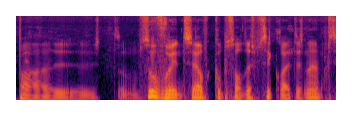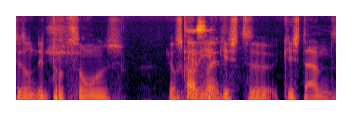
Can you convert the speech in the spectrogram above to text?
Pá, eh, os ouvintes é o que o pessoal das bicicletas não precisam de introduções. Eles Tá querem é que isto, que isto ande.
